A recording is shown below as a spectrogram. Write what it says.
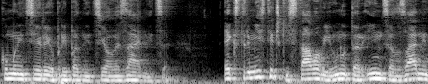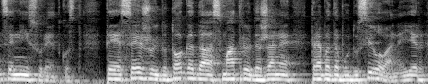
komuniciraju pripadnici ove zajednice. Ekstremistički stavovi unutar incel zajednice nisu redkost – te sežu i do toga da smatraju da žene treba da budu silovane, jer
